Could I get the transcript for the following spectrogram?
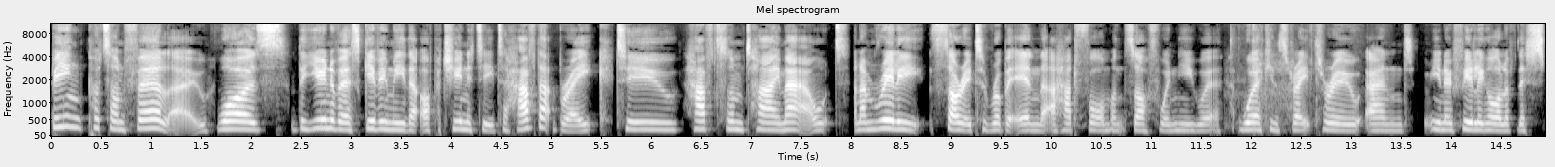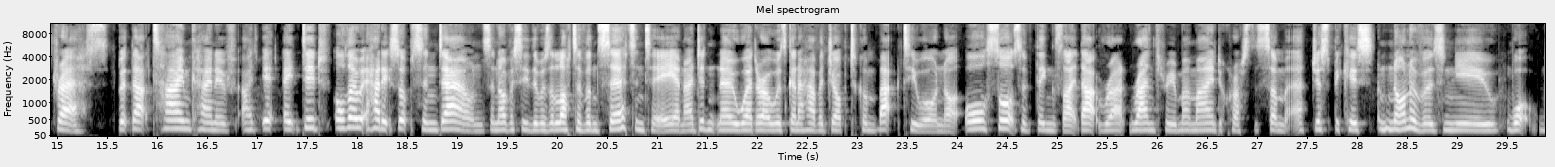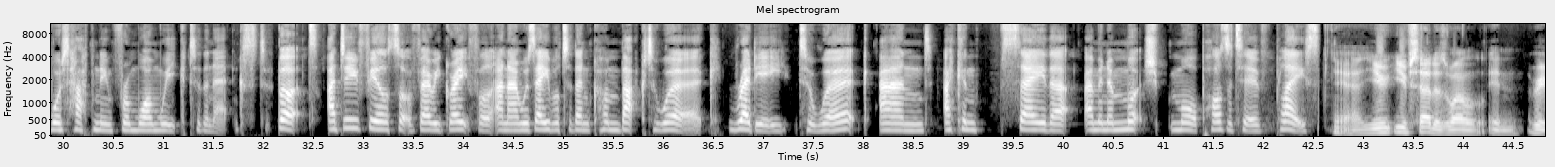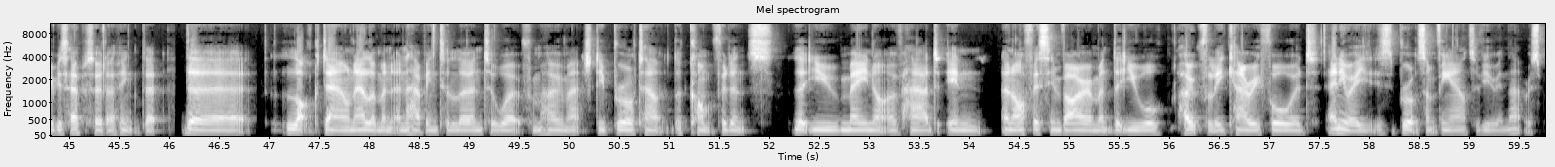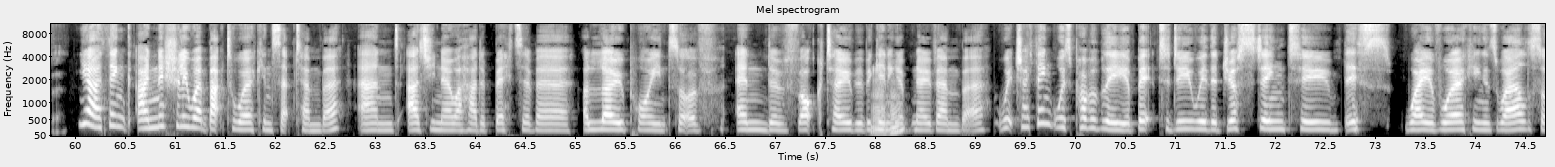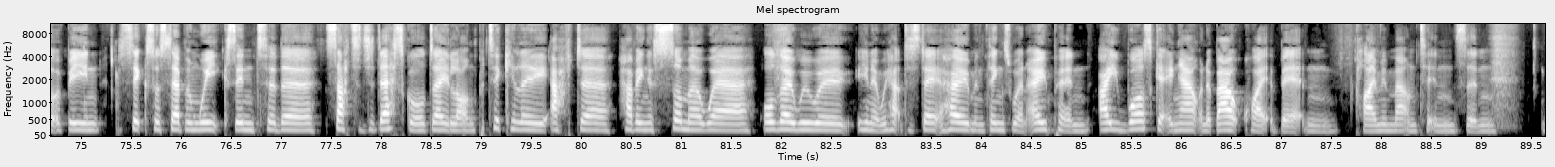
being put on furlough was the universe giving me that opportunity to have that break, to have some time out. And I'm really sorry to rub it in that I had four months off when you were working straight through and, you know, feeling all of this stress. But that time kind of, I, it, it did, although it had its ups and downs, and obviously there was a lot of uncertainty, and I didn't know whether I was going to have a job to come back to or not. All sorts of things like that ran, ran through my mind across the summer just because none of us knew what was happening from one week to the next. But I do feel sort of very grateful, and I was able to then come back to work ready to work, and I can say that I'm in a much more positive place. Yeah, you you've said as well in a previous episode, I think that the lockdown element and having to learn to work from home actually brought out the confidence that you may not have had in an office environment that you will hopefully carry forward anyway. It's brought something out of you in that respect. Yeah, I think I initially went back to work in September. And as you know, I had a bit of a, a low point, sort of end of October, beginning Mhm. of November, which I think was probably a bit to do with adjusting to this way of working as well, sort of being six or seven weeks into the sat at a desk all day long, particularly after having a summer where, although we were, you know, we had to stay at home and things weren't open, I was getting out and about quite a bit and climbing mountains and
